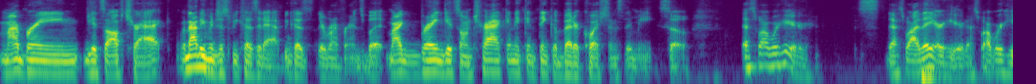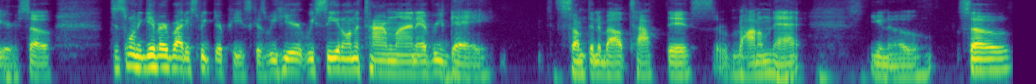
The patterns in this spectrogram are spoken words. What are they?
my brain gets off track. Well, not even just because of that, because they're my friends, but my brain gets on track and it can think of better questions than me. So that's why we're here. That's why they are here. That's why we're here. So just want to give everybody speak their piece because we hear we see it on the timeline every day. Something about top this or bottom that, you know. So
